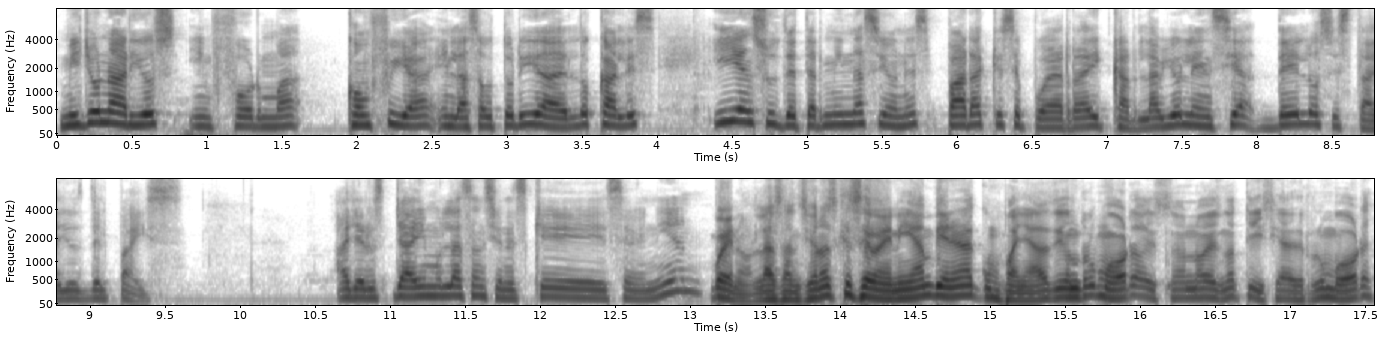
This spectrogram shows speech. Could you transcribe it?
Millonarios informa confía en las autoridades locales y en sus determinaciones para que se pueda erradicar la violencia de los estadios del país. Ayer ya vimos las sanciones que se venían. Bueno, las sanciones que se venían vienen acompañadas de un rumor, esto no es noticia, es rumor,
